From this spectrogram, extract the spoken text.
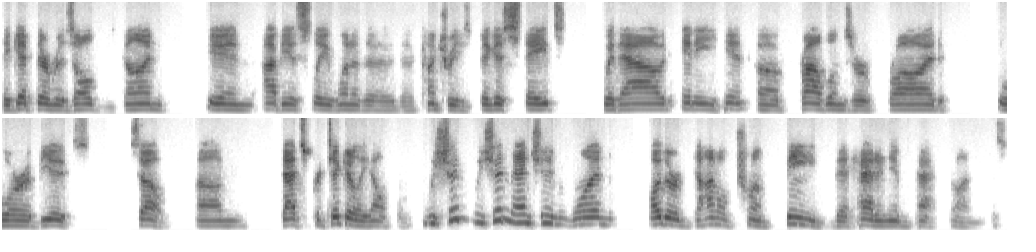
They get their results done in obviously one of the, the country's biggest states without any hint of problems or fraud or abuse. So um, that's particularly helpful. We should we should mention one other Donald Trump theme that had an impact on this,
